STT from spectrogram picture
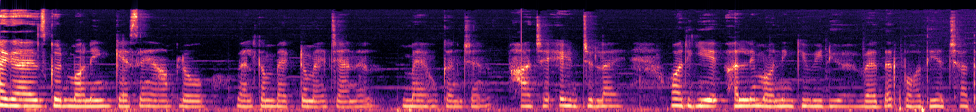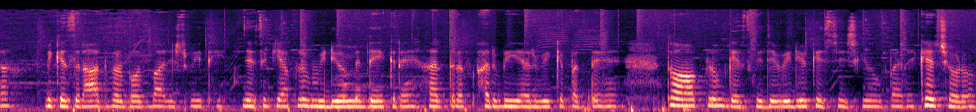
हाय गाइस गुड मॉर्निंग कैसे हैं आप लोग? Welcome back to my channel मैं हूँ कंचन। आज है एट जुलाई और ये अर्ली मॉर्निंग की वीडियो है। वेदर बहुत ही अच्छा था बिकॉज़ रात भर बहुत बारिश हुई थी। जैसे कि आप लोग वीडियो में देख रहे हैं, हर तरफ़ अरबी अरबी के पत्ते हैं। तो आप लोग गैस कीजिए वीडियो किस चीज़ के ऊपर है? खैर छोड़ो,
